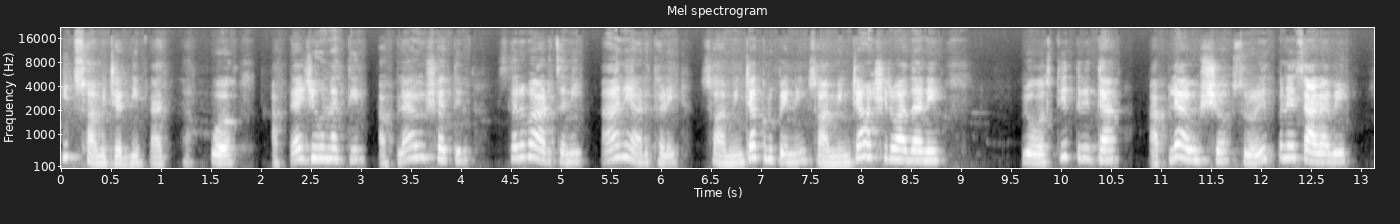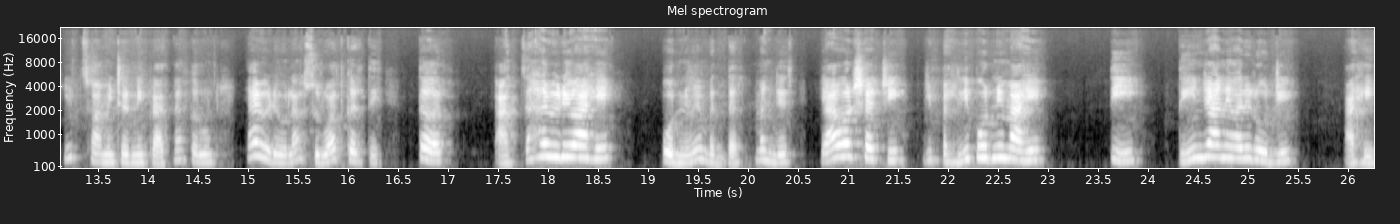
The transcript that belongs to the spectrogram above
हीच स्वामीचरणी प्रार्थना व आपल्या जीवनातील आपल्या आयुष्यातील सर्व अडचणी आणि अडथळे स्वामींच्या कृपेने स्वामींच्या आशीर्वादाने व्यवस्थितरित्या आपले आयुष्य सुरळीतपणे चालावे हीच स्वामीचरणी प्रार्थना करून या व्हिडिओला सुरुवात करते. तर आजचा हा व्हिडिओ आहे पौर्णिमेबद्दल. म्हणजेच या वर्षाची जी पहिली पौर्णिमा आहे ती तीन जानेवारी रोजी आहे.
